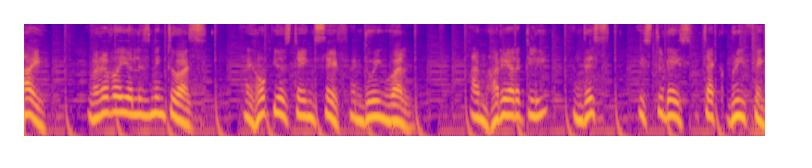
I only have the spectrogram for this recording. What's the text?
Hi, wherever you're listening to us, I hope you're staying safe and doing well. I'm Hari Arakali, and this is today's Tech Briefing.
